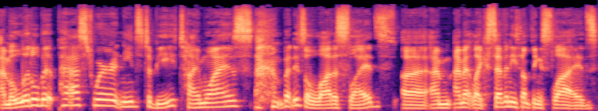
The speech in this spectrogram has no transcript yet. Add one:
I'm a little bit past where it needs to be time wise, but it's a lot of slides. Uh, I'm, I'm at like 70 something slides,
